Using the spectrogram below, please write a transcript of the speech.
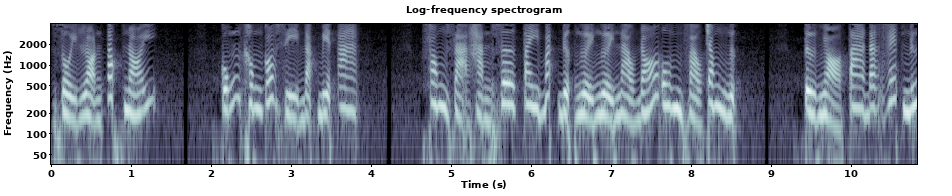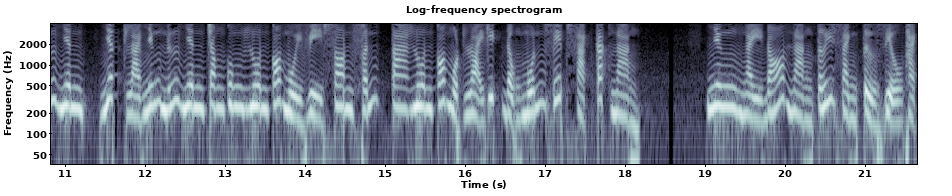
rồi lọn tóc nói. Cũng không có gì đặc biệt a. Phong dạ hàn giơ tay bắt được người người nào đó ôm vào trong ngực. Từ nhỏ ta đã ghét nữ nhân, nhất là những nữ nhân trong cung luôn có mùi vị son phấn, ta luôn có một loại kích động muốn giết sạch các nàng. Nhưng ngày đó nàng tới giành tử diệu thạch,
